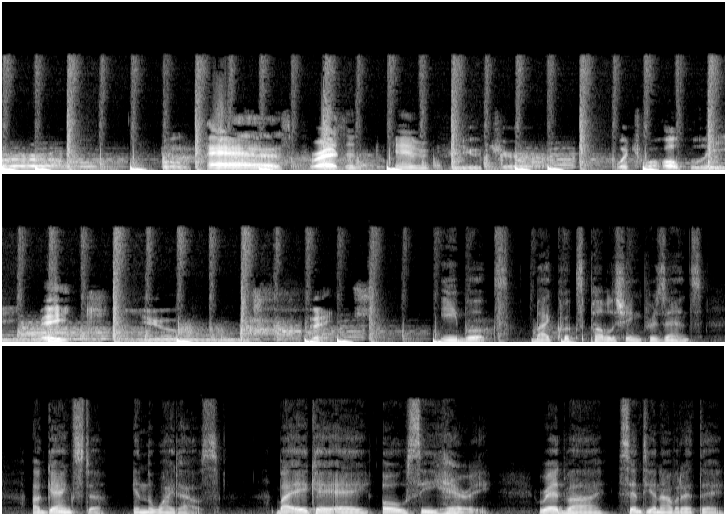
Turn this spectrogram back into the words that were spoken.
world, both past, present, and future, which will hopefully make you think. eBooks by Crooks Publishing presents A Gangsta in the White House by AKA O.C. Harry, read by Cynthia Navarrete.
